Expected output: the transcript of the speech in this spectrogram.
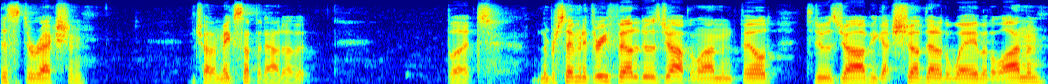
this direction and try to make something out of it. But number 73 failed to do his job. The lineman failed to do his job. He got shoved out of the way by the lineman.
